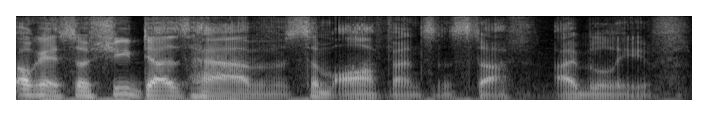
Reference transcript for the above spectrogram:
Okay, so she does have some offense and stuff, I believe.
